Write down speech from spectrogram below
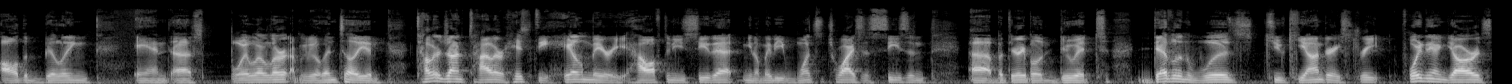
all the billing. And uh, spoiler alert, I'm going to go ahead and tell you, Tyler John Tyler hits the Hail Mary. How often do you see that? You know, maybe once or twice a season uh, but they're able to do it. Devlin Woods to Keandre Street, 49 yards,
